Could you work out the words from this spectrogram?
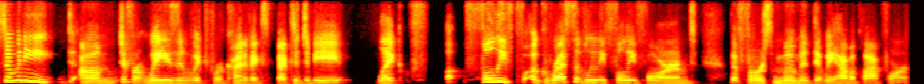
so many um, different ways in which we're kind of expected to be like uh, fully, f- aggressively, fully formed the first moment that we have a platform.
